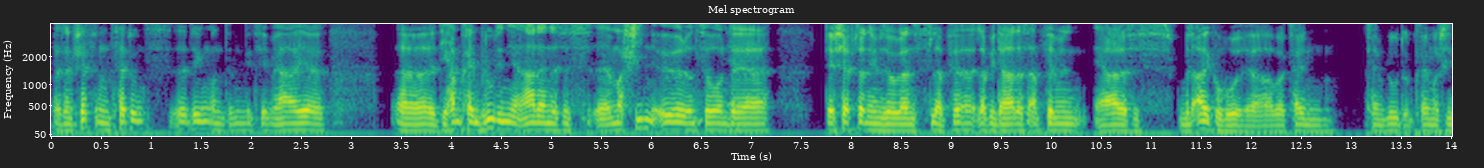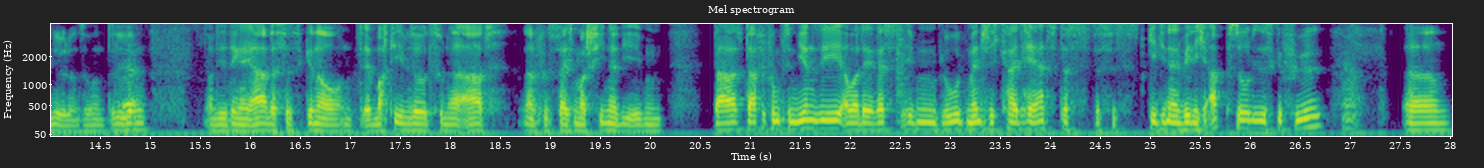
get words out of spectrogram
bei seinem Chef in einem Zeitungsding und dann geht es ihm, ja, hier, äh, die haben kein Blut in ihren Adern, das ist äh, Maschinenöl und so und ja. der der Chef dann eben so ganz lap lapidar das abfilmen, ja, das ist mit Alkohol, ja, aber kein, kein Blut und kein Maschinenöl und so. Und, ja. und diese Dinge, ja, das ist genau. Und er macht die eben so zu einer Art, in Anführungszeichen, Maschine, die eben, da, dafür funktionieren sie, aber der Rest eben Blut, Menschlichkeit, Herz, das, das ist, geht ihnen ein wenig ab, so dieses Gefühl. Ja. Ähm,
